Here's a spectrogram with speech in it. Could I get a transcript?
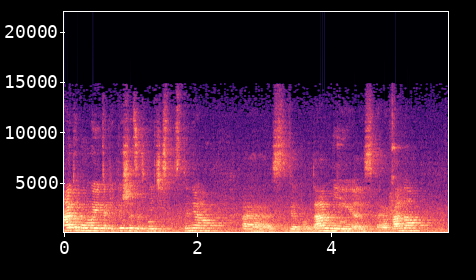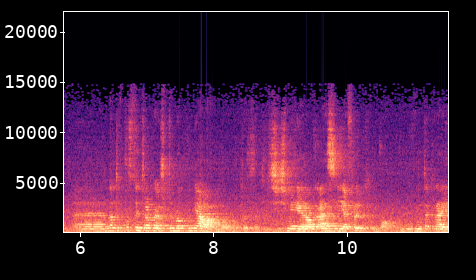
Ale to było moje takie pierwsze zetknięcie z pustynią, e, z wielbłądami, e, z karawaną. No tych pustyń trochę już w tym roku miałam, bo to jest taki, się śmieje rok Azji i Afryki, bo głównie te kraje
